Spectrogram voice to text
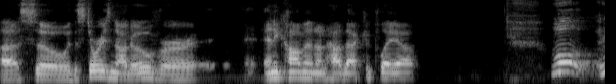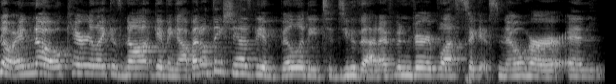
Uh, so the story's not over. Any comment on how that could play out? Well, no, and no, Kari Lake is not giving up. I don't think she has the ability to do that. I've been very blessed to get to know her, and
